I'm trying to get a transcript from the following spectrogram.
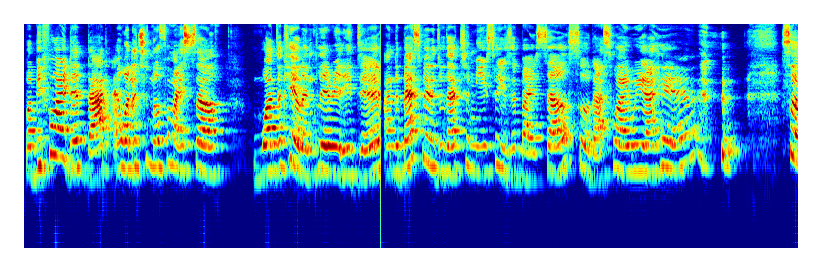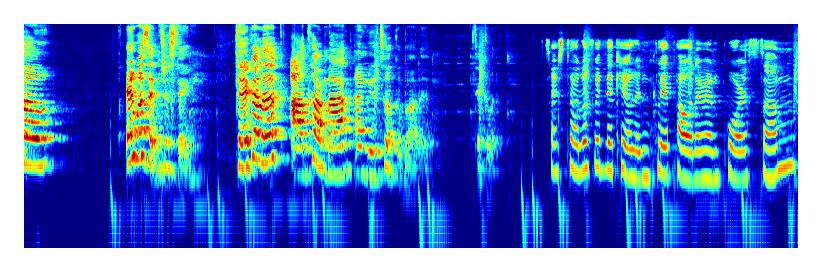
But before I did that, I wanted to know for myself what the kaolin clay really did. And the best way to do that to me is to use it by itself. So that's why we are here. so it was interesting. Take a look, I'll come back and we'll talk about it. Take a look. So I start off with the kaolin clay powder and pour some.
